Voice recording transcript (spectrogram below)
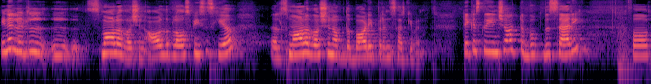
in a little smaller version. All the blouse pieces here a smaller version of the body prints are given. Take a screenshot to book this saree for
